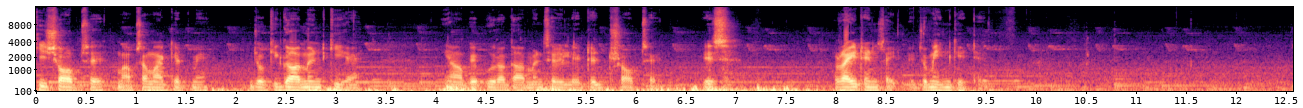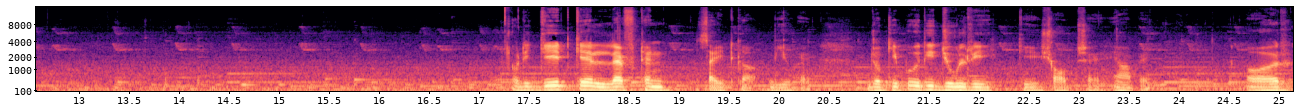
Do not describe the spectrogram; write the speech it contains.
की शॉप्स है मापसा मार्केट में, जो कि गारमेंट की है। यहाँ पे पूरा गारमेंट से रिलेटेड शॉप्स है, इस राइट हैंड साइड पे, जो मेन गेट है। और ये गेट के लेफ़्ट हैंड साइड का व्यू है, जो कि पूरी ज्वेलरी की शॉप्स है यहाँ पे। और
